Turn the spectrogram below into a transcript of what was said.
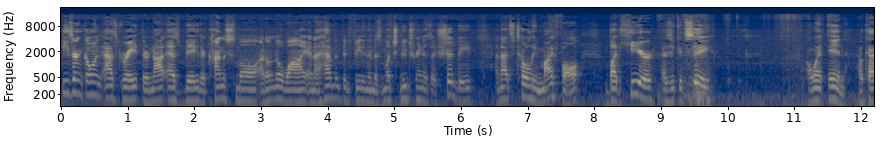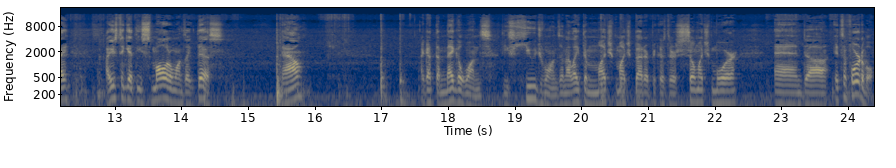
these aren't going as great. They're not as big. They're kind of small. I don't know why, and I haven't been feeding them as much nutrient as I should be, and that's totally my fault. But here, as you can see, I went in, okay? I used to get these smaller ones like this. Now, I got the mega ones, these huge ones, and I like them much, much better because there's so much more and uh, it's affordable.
